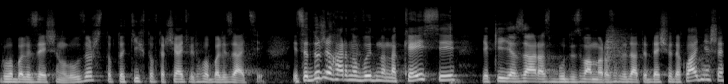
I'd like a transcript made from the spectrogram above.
Globalization Losers, тобто ті, хто втрачають від глобалізації. І це дуже гарно видно на кейсі, який я зараз буду з вами розглядати дещо докладніше,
